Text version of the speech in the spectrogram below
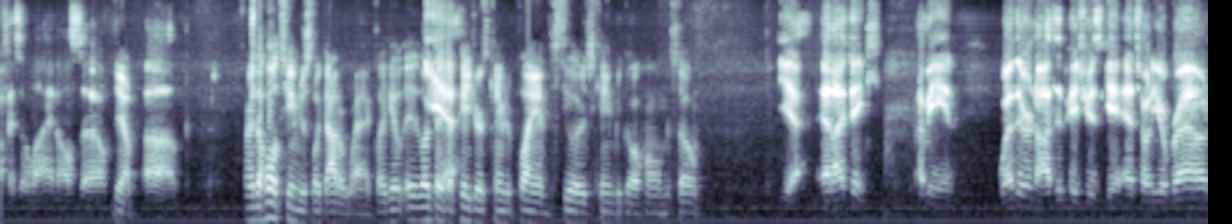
offensive line also. Yeah. Um, I mean, the whole team just looked out of whack. Like it, it looked like the Patriots came to play and the Steelers came to go home. So yeah, and I think, I mean, whether or not the Patriots get Antonio Brown,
